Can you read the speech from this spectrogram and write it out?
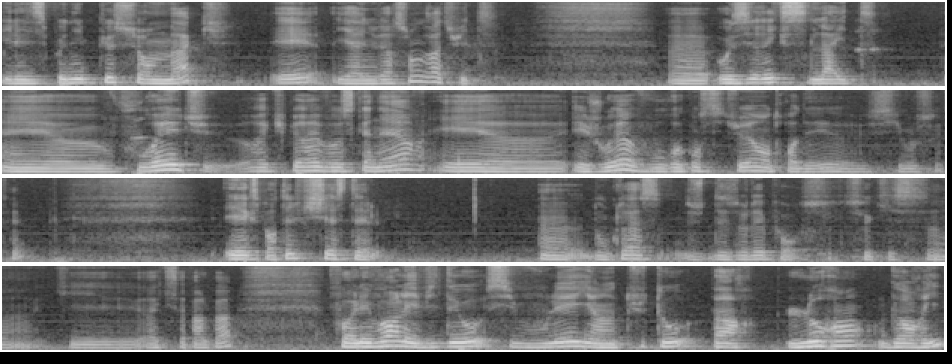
Il est disponible que sur Mac et il y a une version gratuite. Osirix Lite. Et vous pourrez récupérer vos scanners et, et, jouer à vous reconstituer en 3D si vous le souhaitez et exporter le fichier STL. Euh, donc là, désolé pour ceux qui, qui, à qui ça parle pas. Il faut aller voir les vidéos si vous voulez. Il y a un tuto par Laurent Ganry.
